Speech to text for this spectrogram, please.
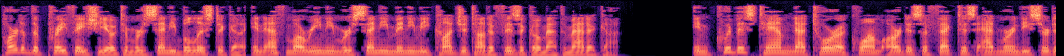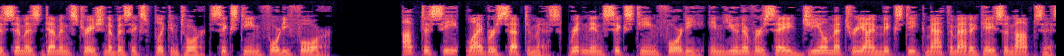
Part of the Prefatio to Mersenne Ballistica in F. Marini Mersenne Minimi Cogitata Physico-Mathematica. In quibus tam natura quam artis effectus admirandi certissimus demonstrationibus explicantor 1644. Optici, Liber Septimus, written in 1640 in Universae Geometriae Mixtique Mathematicae Synopsis,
